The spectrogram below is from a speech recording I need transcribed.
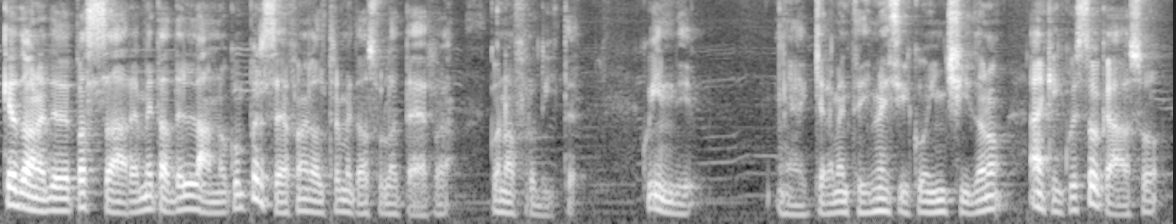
che Adone deve passare metà dell'anno con Persefone e l'altra metà sulla terra, con Afrodite. Quindi, eh, chiaramente i mesi coincidono, anche in questo caso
